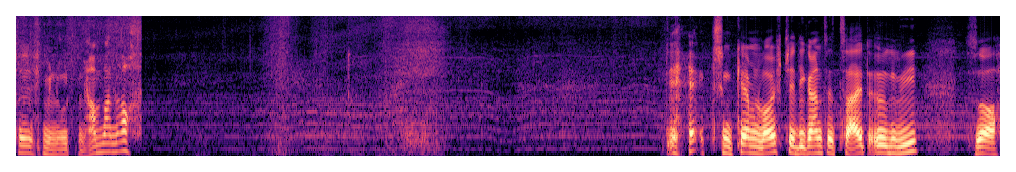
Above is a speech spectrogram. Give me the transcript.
Zwölf Minuten haben wir noch. Die Action Cam läuft hier die ganze Zeit irgendwie. So,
